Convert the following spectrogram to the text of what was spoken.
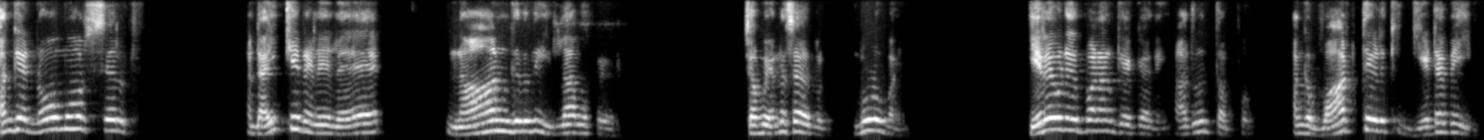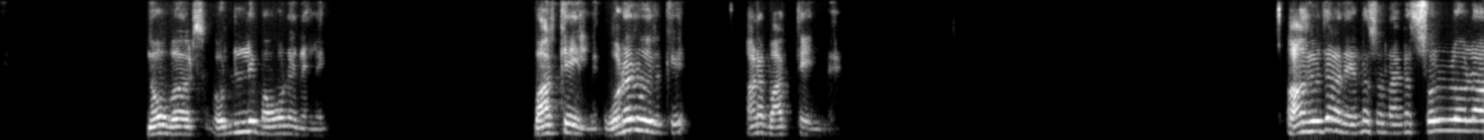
அங்க நோ மோர் செல்ஃப் அந்த ஐக்கிய நிலையில நான்கிறது இல்லாம போயிடும். அப்ப என்ன சார் முழுமை இறைவன் இருப்பானான்னு கேட்காதீங்க அதுவும் தப்பு. அங்க வார்த்தைகளுக்கு இடமே இல்லை. நோ வேர்ட்ஸ் ஒன்லி மௌன நிலை. வார்த்தை இல்லை. உணர்வு இருக்கு ஆனா வார்த்தை இல்லை. ஆகவேதான் அதை என்ன சொன்னாங்க? சொல்லலா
